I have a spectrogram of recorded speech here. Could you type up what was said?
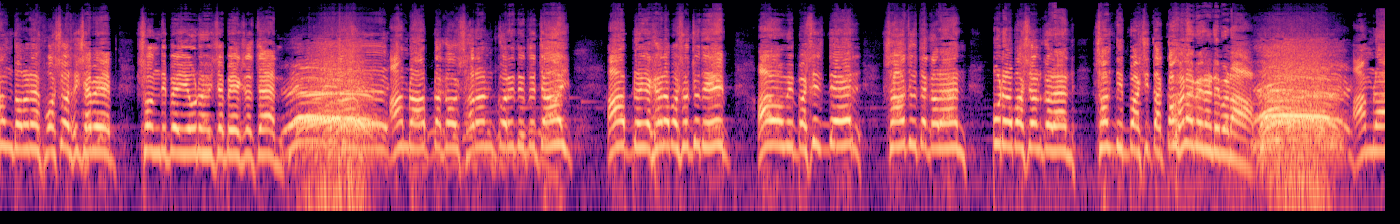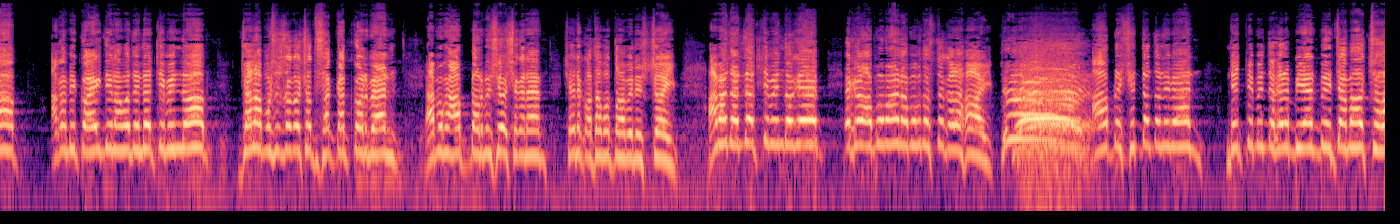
আন্দোলনের ফসল হিসেবে, সন্দীপে ইউনো হিসেবে এসেছেন। আমরা আপনাকেও স্মরণ করে দিতে চাই, আপনি এখানে বসে যদি আওয়ামী ফ্যাসিস্টদের সহযোগিতা করেন, পুনর্বাসন করেন, সন্দীপবাসী তা কখনো মেনে নেবে না। আমরা আগামী কয়েকদিন আমাদের নেতৃবৃন্দ, জেলা প্রশাসকের সাথে সাক্ষাৎ করবেন এবং আপনার বিষয়ে সেখানে সেখানে কথাবার্তা হবে নিশ্চয়ই। আমাদের নেতৃবৃন্দকে এখানে অপমান অপদস্থ করা হয়। আপনি সিদ্ধান্ত নেবেন, নেতৃবৃন্দ এখানে বিএনপি, জামাত সহ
